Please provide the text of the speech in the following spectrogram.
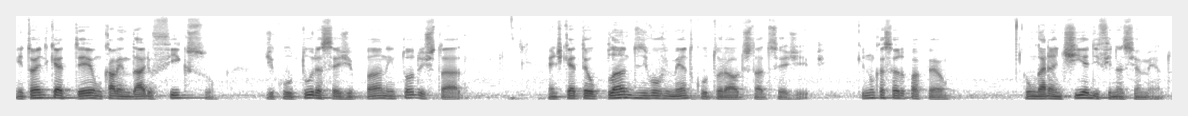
Então a gente quer ter um calendário fixo de cultura sergipana em todo o estado. A gente quer ter o plano de desenvolvimento cultural do estado de Sergipe, que nunca saiu do papel, com garantia de financiamento,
